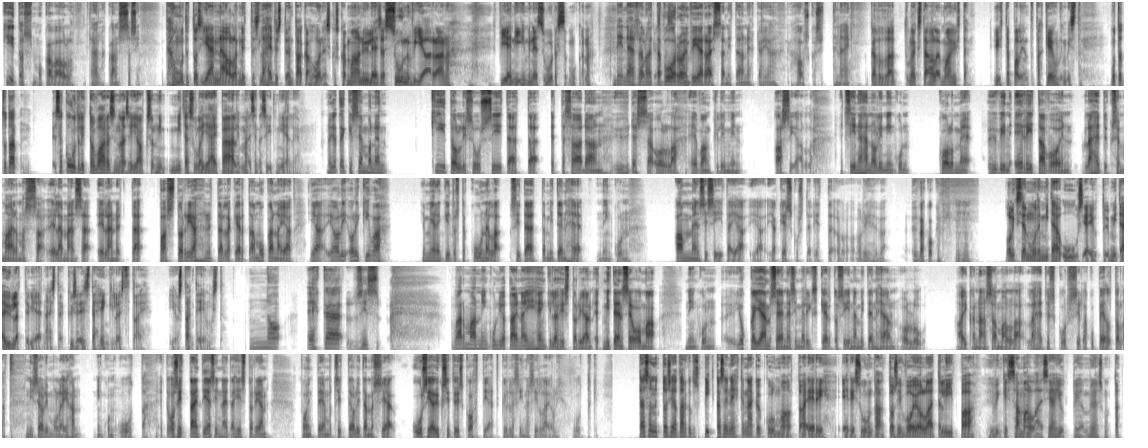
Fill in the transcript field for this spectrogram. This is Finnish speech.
Kiitos, mukava olla täällä kanssasi. Tämä on muuten tosi jännää olla nyt tässä lähetystyön takahuoneessa, koska mä oon yleensä sun vieraana pieni ihminen suuressa mukana. Niin, nehän sanoi, että vuoroin vieraissa, niin tämä on ehkä ihan hauska sitten näin. Katsotaan, tuleeko tämä olemaan yhtä, yhtä paljon tota keulimista. Mutta tota, sä kuuntelit tuon varsinaisen jakson, niin mitä sulla jäi päällimmäisenä siitä mieleen? No jotenkin semmoinen kiitollisuus siitä, että, että saadaan yhdessä olla evankeliumin asialla. Et siinähän oli niin kuin kolme hyvin eri tavoin lähetyksen maailmassa elämänsä elänyttä pastoria nyt tällä kertaa mukana ja, ja, ja oli, oli kiva ja mielenkiintoista kuunnella sitä, että miten he niin kuin ammensi siitä ja, ja, ja keskusteli, että oli hyvä, hyvä kokemus. Mm-hmm. Oliko siellä muuten mitään uusia juttuja, mitä yllättäviä näistä kyseisistä henkilöistä tai jostain teemasta? No ehkä siis varmaan niin kuin jotain näihin henkilöhistoriaan, että miten se oma, niin kuin Jukka Jämseen esimerkiksi kertoi siinä, miten he on ollut aikanaan samalla lähetyskurssilla kuin Peltolat, niin se oli mulle ihan niin kuin uutta. Et osittain tiesin näitä historian pointteja, mutta sitten oli tämmöisiä uusia yksityiskohtia, että kyllä siinä sillä oli uuttakin. Tässä on nyt tosiaan tarkoitus pikkasen ehkä näkökulmaa ottaa eri, eri suuntaan. Tosi voi olla, että liippaa hyvinkin samanlaisia juttuja myös, mutta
